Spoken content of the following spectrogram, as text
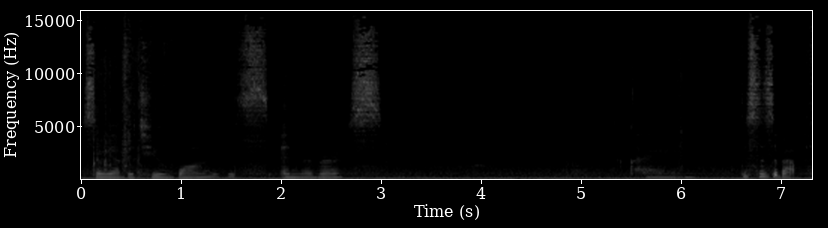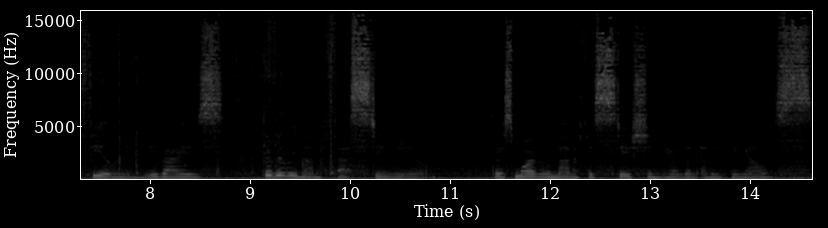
So we have the two wands in reverse. Okay. This is about feeling, you guys. They're really manifesting you. There's more of a manifestation here than anything else.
